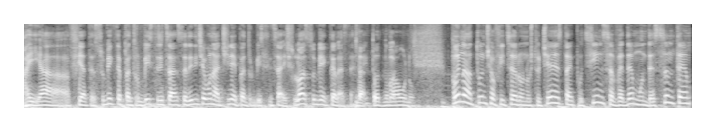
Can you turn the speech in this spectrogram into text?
Ai ia, fii atent, subiecte pentru Bistrița, să ridice mâna cine pentru Bistrița aici. Luați subiectele astea, Da, știi? tot numai unul. Până atunci, ofițerul nu știu ce, stai puțin să vedem unde suntem,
